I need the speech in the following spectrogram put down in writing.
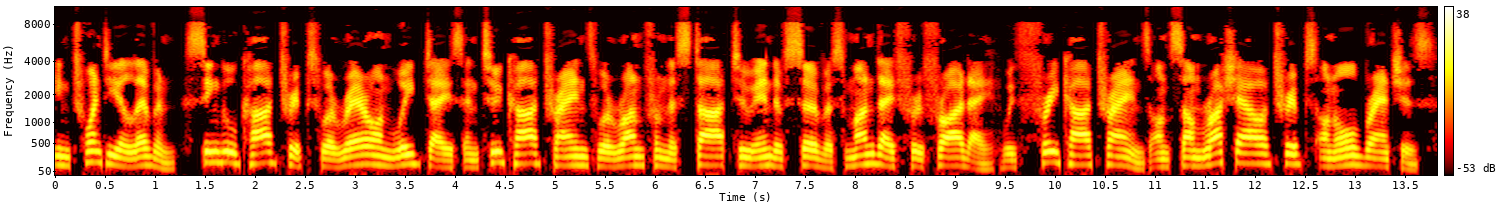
In 2011, single-car trips were rare on weekdays and two-car trains were run from the start to end of service Monday through Friday, with three-car trains on some rush-hour trips on all branches.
